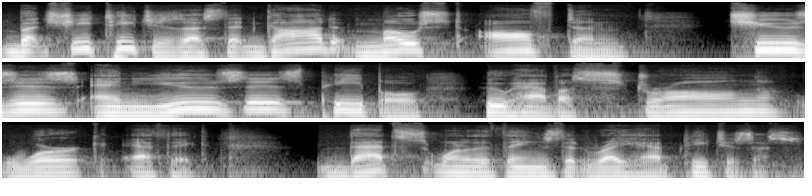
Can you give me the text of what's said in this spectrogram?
but she teaches us that God most often chooses and uses people who have a strong work ethic. That's one of the things that Rahab teaches us.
